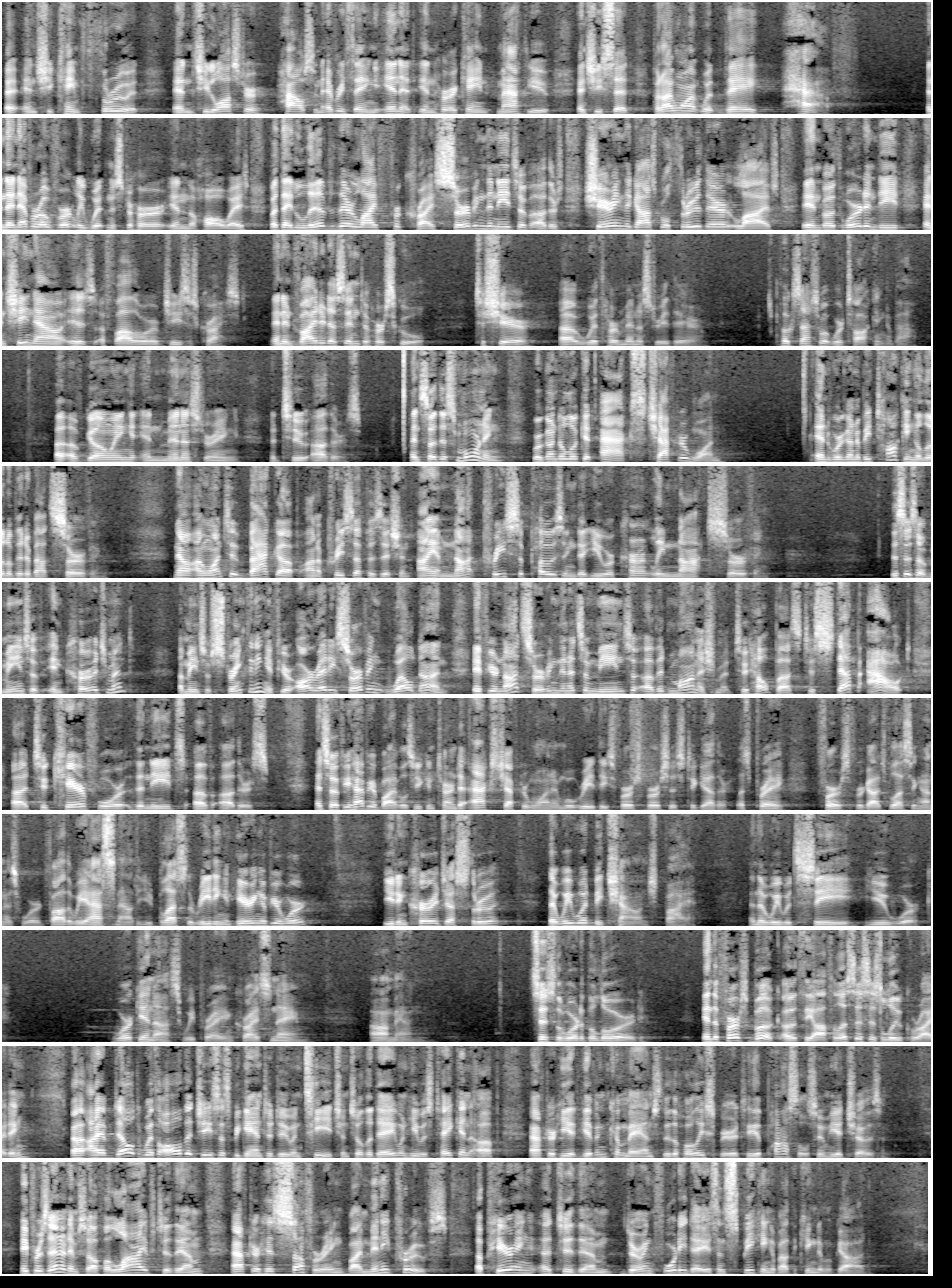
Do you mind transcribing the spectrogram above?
And she came through it and she lost her house and everything in it in Hurricane Matthew. And she said, But I want what they have. And they never overtly witnessed to her in the hallways, but they lived their life for Christ, serving the needs of others, sharing the gospel through their lives in both word and deed. And she now is a follower of Jesus Christ and invited us into her school to share uh, with her ministry there. Folks, that's what we're talking about uh, of going and ministering to others. And so this morning, we're going to look at Acts chapter 1, and we're going to be talking a little bit about serving. Now, I want to back up on a presupposition. I am not presupposing that you are currently not serving. This is a means of encouragement, a means of strengthening. If you're already serving, well done. If you're not serving, then it's a means of admonishment to help us to step out uh, to care for the needs of others. And so, if you have your Bibles, you can turn to Acts chapter 1, and we'll read these first verses together. Let's pray first for God's blessing on His word. Father, we ask now that you'd bless the reading and hearing of your word you'd encourage us through it, that we would be challenged by it, and that we would see you work. Work in us, we pray, in Christ's name. Amen. Says the word of the Lord. In the first book, O Theophilus, this is Luke writing, uh, I have dealt with all that Jesus began to do and teach until the day when he was taken up after he had given commands through the Holy Spirit to the apostles whom he had chosen. He presented himself alive to them after his suffering by many proofs appearing uh, to them during 40 days and speaking about the kingdom of God.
